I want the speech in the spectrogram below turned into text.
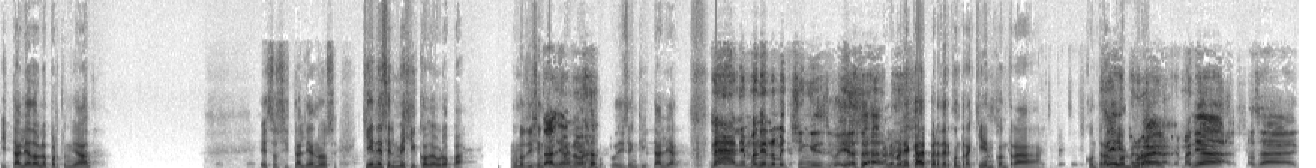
¿Italia doble oportunidad? Esos italianos. ¿Quién es el México de Europa? Unos dicen Italia, que Alemania, ¿no? otros dicen que Italia. Nah, Alemania no me chingues, güey. O sea, ¿Alemania acaba de perder contra quién? Contra, contra sí, pero, Honduras. a ver, güey. Alemania, o sea,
